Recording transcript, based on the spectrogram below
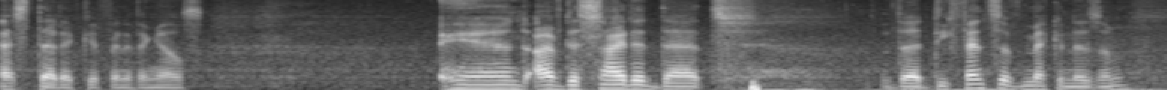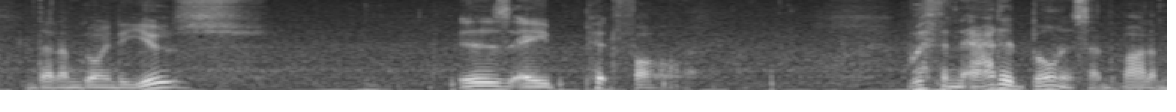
aesthetic, if anything else. And I've decided that the defensive mechanism that I'm going to use is a pitfall with an added bonus at the bottom.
